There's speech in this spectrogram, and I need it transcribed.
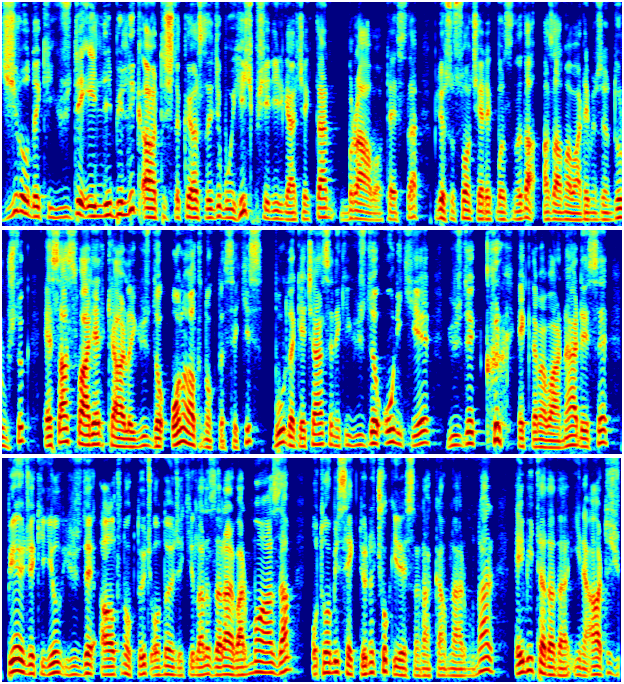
cirodaki %51'lik artışla kıyaslayıcı bu hiçbir şey değil gerçekten. Bravo Tesla. Biliyorsunuz son çeyrek bazında da azalma var demin üzerine durmuştuk. Esas faaliyet karlılığı %16.8. Burada geçen seneki %12'ye %40 ekleme var neredeyse. Bir önceki yıl %6.3 ondan önceki yıllarda zarar var. Muazzam otomobil sektörünün çok ilerisine rakamlar bunlar. EBITDA'da da yine artış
